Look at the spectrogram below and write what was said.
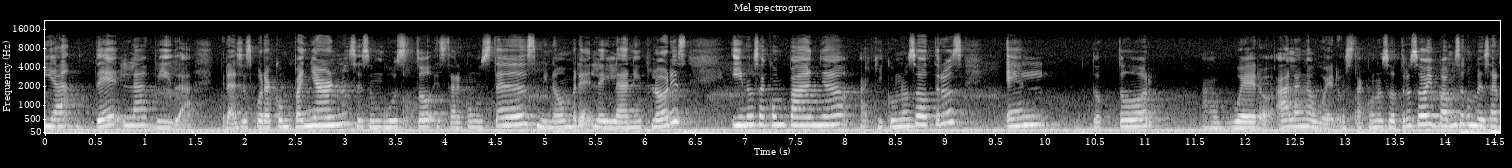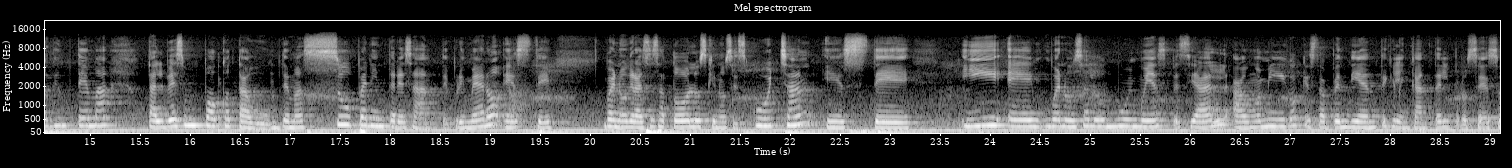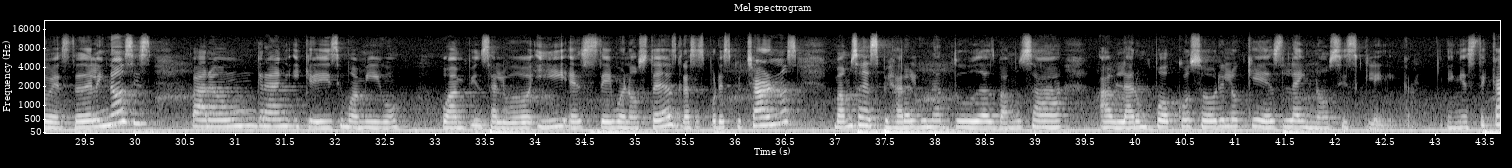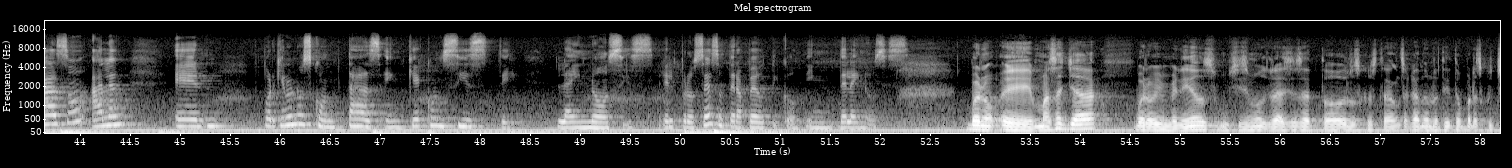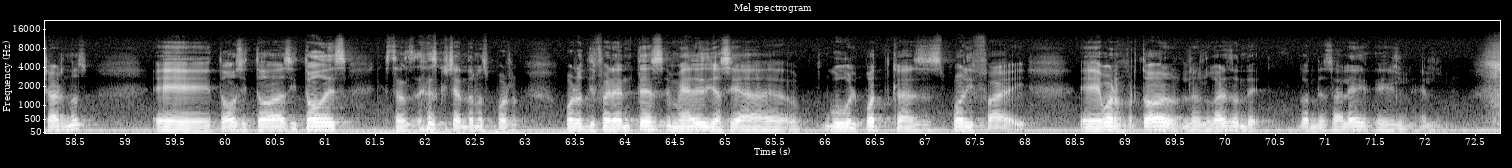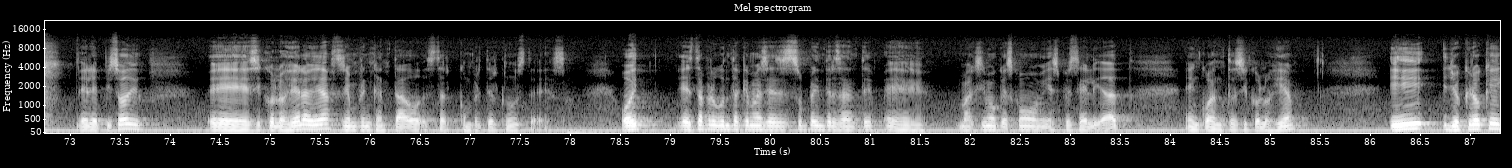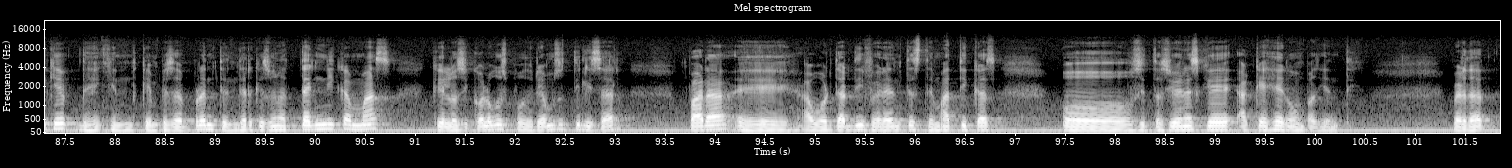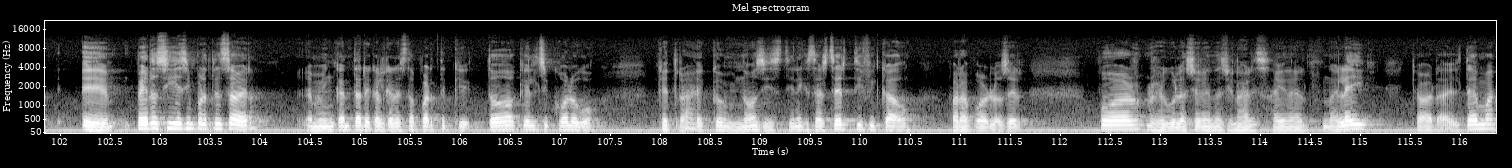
De la Vida. Gracias por acompañarnos, es un gusto estar con ustedes. Mi nombre es Leilani Flores y nos acompaña aquí con nosotros el doctor Agüero, Alan Agüero, está con nosotros hoy. Vamos a conversar de un tema tal vez un poco tabú, un tema súper interesante. Primero, este, bueno, gracias a todos los que nos escuchan, este, y eh, bueno, un saludo muy, muy especial a un amigo que está pendiente, que le encanta el proceso este de la hipnosis para un gran y queridísimo amigo, Juanpi, un saludo. Y este, bueno, a ustedes, gracias por escucharnos. Vamos a despejar algunas dudas, vamos a hablar un poco sobre lo que es la hipnosis clínica. En este caso, Alan, eh, ¿por qué no nos contás en qué consiste la hipnosis, el proceso terapéutico de la hipnosis? Bueno, eh, más allá, bueno, bienvenidos, muchísimas gracias a todos los que están sacando un ratito para escucharnos. Eh, todos y todas y todes están escuchándonos por, por los diferentes medios, ya sea Google Podcast, Spotify, eh, bueno, por todos los lugares donde, donde sale el, el, episodio. Psicología de la vida, siempre encantado de estar compartir con ustedes. Hoy, esta pregunta que me haces es súper interesante, Máximo, que es como mi especialidad en cuanto a psicología. Y yo creo que hay que, que, empezar por entender que es una técnica más que los psicólogos podríamos utilizar para eh, abordar diferentes temáticas o situaciones que aquejen a un paciente, ¿verdad? Eh, pero sí es importante saber, a mí me encanta recalcar esta parte, que todo aquel psicólogo que trabaje con hipnosis tiene que estar certificado para poderlo hacer por regulaciones nacionales. Hay una, una ley que habla del tema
